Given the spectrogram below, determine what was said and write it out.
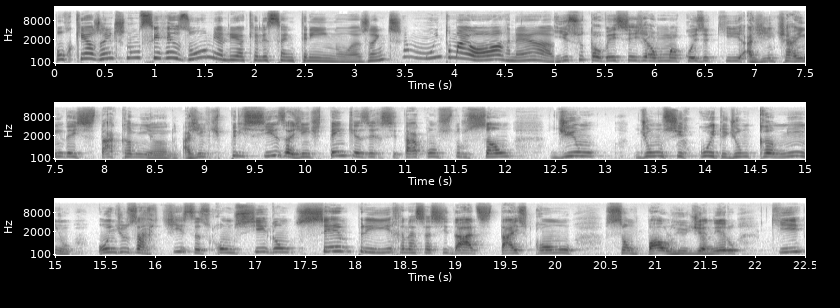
porque a gente não se resume ali àquele centrinho, a gente é muito maior, né? Isso talvez seja uma coisa que a gente ainda está caminhando. A gente precisa, a gente tem que exercitar a construção de um, de um circuito, de um caminho onde os artistas consigam sempre ir nessas cidades, tais como São Paulo, Rio de Janeiro, que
